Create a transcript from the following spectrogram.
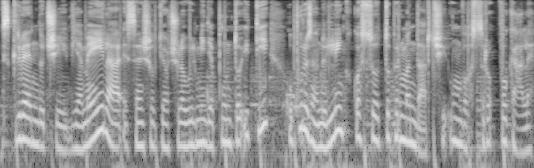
scrivendoci via mail a essential-willmedia.it oppure usando il link qua sotto per mandarci un vostro vocale.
